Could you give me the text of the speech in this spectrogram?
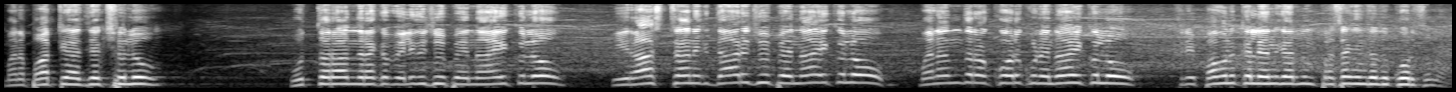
మన పార్టీ అధ్యక్షులు ఉత్తరాంధ్రకు వెలుగు చూపే నాయకులు ఈ రాష్ట్రానికి దారి చూపే నాయకులు మనందరం కోరుకునే నాయకులు శ్రీ పవన్ కళ్యాణ్ గారిని ప్రసంగించడం కోరుతున్నాం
